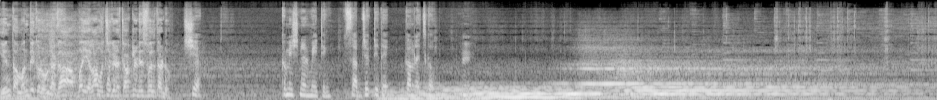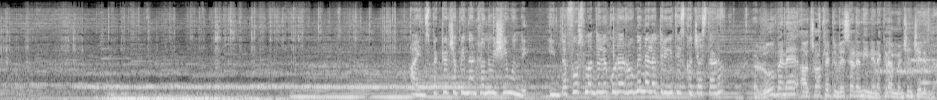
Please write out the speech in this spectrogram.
ఇంతమంది ఇక్కడ ఉండగా అబ్బాయి ఎలా వచ్చి ఇక్కడ చాక్లెట్ వేసి వెళ్తాడు? కమిషనర్ మీటింగ్ సబ్జెక్ట్ ఇదే. కమ్ లెట్స్ గో ఇన్స్పెక్టర్ చెప్పిన దాంట్లోనూ విషయం ఉంది. ఇంత ఫోర్స్ మధ్యలో కూడా రూబిన్ ఎలా తిరిగి తీసుకొచ్చేస్తాడు? రూబెనే ఆ చాక్లెట్ని వేశాడని నేను ఎక్కడా మెన్షన్ చేయలేదుగా?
